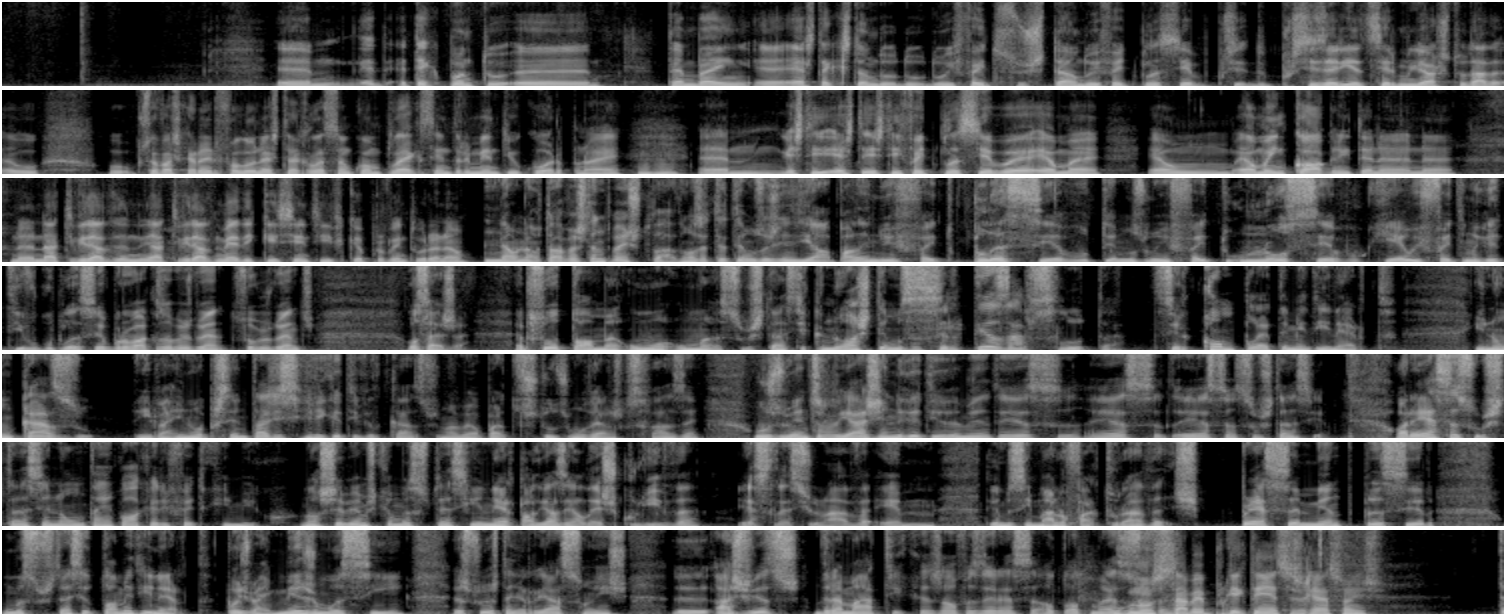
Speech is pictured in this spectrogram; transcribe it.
Uh, até que ponto uh, também eh, esta questão do, do, do, efeito de sugestão, do efeito placebo, precisaria de ser melhor estudada. O, o professor Vasco Carneiro falou nesta relação complexa entre a mente e o corpo, não é? Uhum. Um, este, este, este, efeito placebo é, é uma, é, um, é uma incógnita na, na, na, na, atividade, na atividade médica e científica, porventura, não? Não, não, está bastante bem estudado. Nós até temos hoje em dia, para além do efeito placebo, temos um efeito nocebo, que é o efeito negativo que o placebo provoca sobre os doentes. Sobre os doentes. Ou seja, a pessoa toma uma, uma substância que nós temos a certeza absoluta de ser completamente inerte, e num caso e, bem, numa percentagem significativa de casos, na maior parte dos estudos modernos que se fazem, os doentes reagem negativamente a, esse, a, essa, a, essa, substância. Ora, essa substância não tem qualquer efeito químico. Nós sabemos que é uma substância inerte. Aliás, ela é escolhida, é selecionada, é, digamos assim, manufaturada expressamente para ser uma substância totalmente inerte. Pois bem, mesmo assim, as pessoas têm reações, eh, às vezes, dramáticas ao fazer essa, ao, tomar essa O que não se sabe é porque é que têm essas reações.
